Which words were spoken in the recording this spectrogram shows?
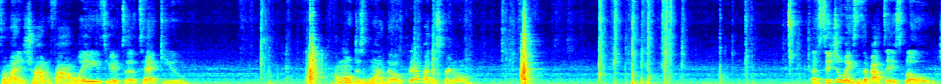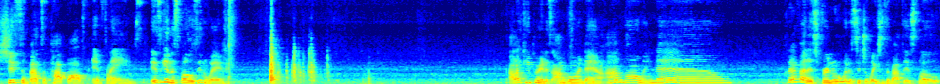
Somebody's trying to find ways here to attack you. I want just one though. Clear up this funeral. A situation's about to explode. Shit's about to pop off in flames. It's getting exposed anyway. All I keep hearing is I'm going down. I'm going down. Clarify this funeral where the situation's about to explode.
